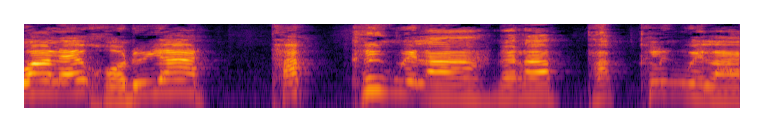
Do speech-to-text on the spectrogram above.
ว่าแล้วขออนุญาตพักครึ่งเวลานะครับ พักครึ่งเวลา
